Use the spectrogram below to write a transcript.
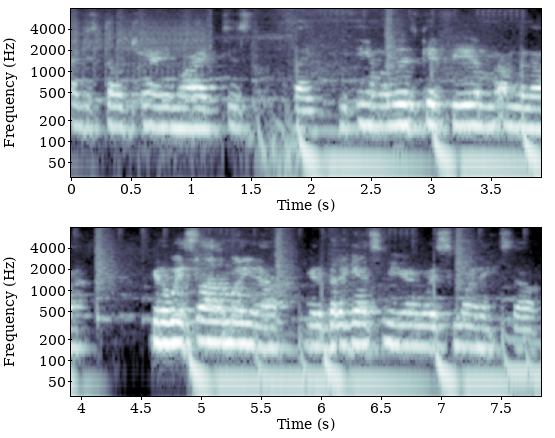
I just don't care anymore. I just like you think I'm gonna lose, good for you. I'm gonna you're gonna waste a lot of money now. You're gonna bet against me. You're gonna waste some money. So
